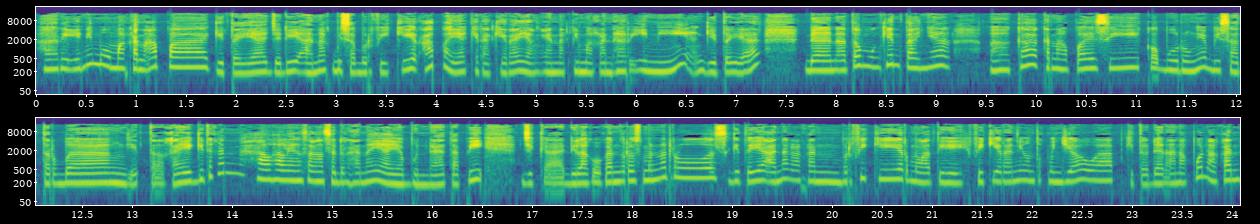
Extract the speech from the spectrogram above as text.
hari ini mau makan apa gitu ya. Jadi anak bisa berpikir apa ya kira-kira yang enak dimakan hari ini gitu ya. Dan atau mungkin tanya, e, "Kak, kenapa sih kok burungnya bisa terbang?" gitu. Kayak gitu kan hal-hal yang sangat sederhana ya ya Bunda, tapi jika dilakukan terus-menerus gitu ya, anak akan berpikir, melatih pikirannya untuk menjawab gitu dan anak pun akan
